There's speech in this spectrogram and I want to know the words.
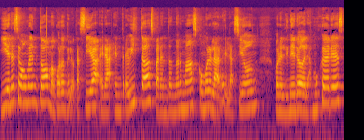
Y en ese momento me acuerdo que lo que hacía era entrevistas para entender más cómo era la relación con el dinero de las mujeres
